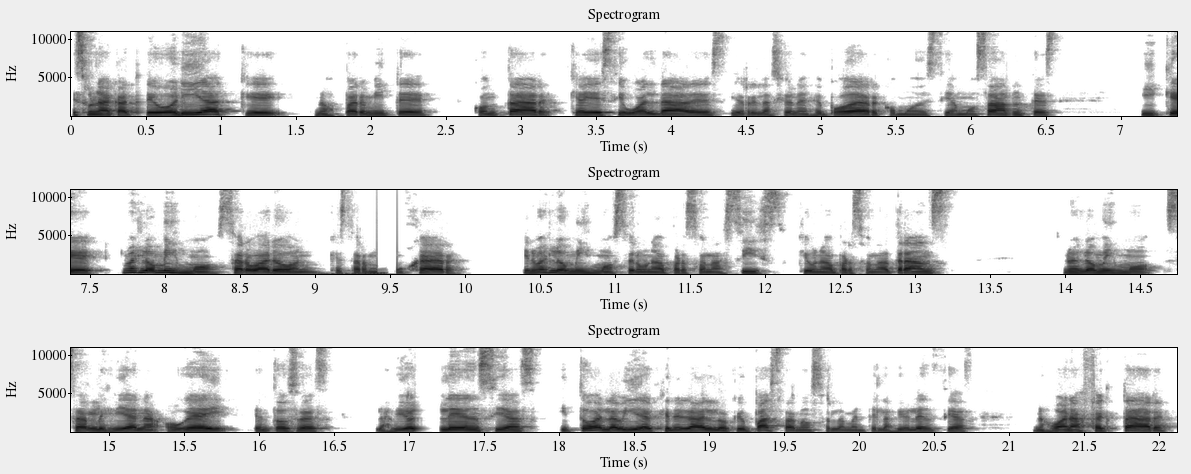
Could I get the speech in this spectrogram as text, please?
Es una categoría que nos permite contar que hay desigualdades y relaciones de poder, como decíamos antes, y que no es lo mismo ser varón que ser mujer, y no es lo mismo ser una persona cis que una persona trans, no es lo mismo ser lesbiana o gay. Entonces, las violencias y toda la vida en general, lo que pasa, no solamente las violencias, nos van a afectar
